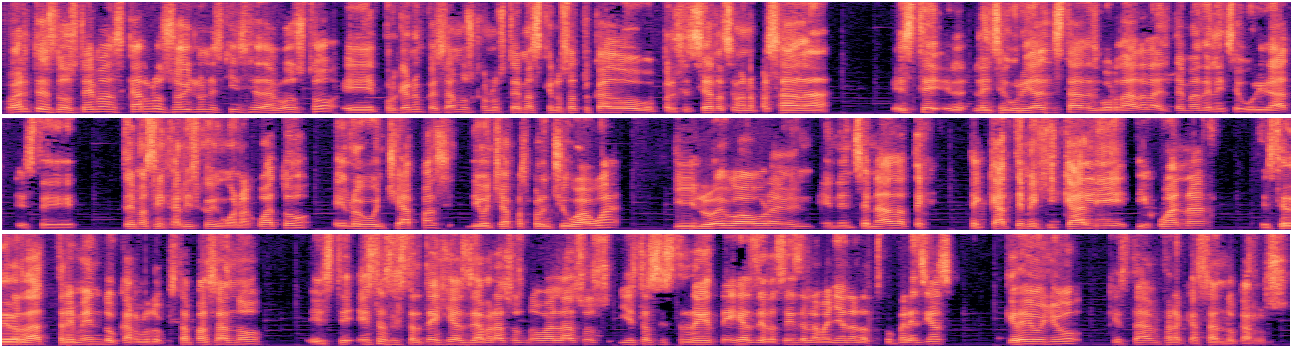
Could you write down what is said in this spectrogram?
Fuertes los temas, Carlos, hoy lunes 15 de agosto, eh, ¿por qué no empezamos con los temas que nos ha tocado presenciar la semana pasada? Este, la inseguridad está desbordada, el tema de la inseguridad, este, temas en Jalisco y Guanajuato, y luego en Chiapas, digo en Chiapas, pero en Chihuahua, y luego ahora en, Ensenada, Tecate, Mexicali, Tijuana, este, de verdad, tremendo, Carlos, lo que está pasando. Este, estas estrategias de abrazos no balazos y estas estrategias de las seis de la mañana a las conferencias, creo yo que están fracasando, Carlos.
